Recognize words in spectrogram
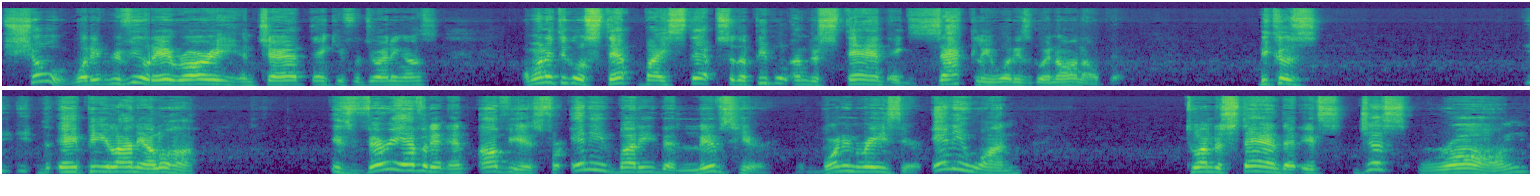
showed, what it revealed. Hey, Rory and Chad, thank you for joining us. I wanted to go step by step so that people understand exactly what is going on out there. Because AP Ilani Aloha is very evident and obvious for anybody that lives here, born and raised here, anyone to understand that it's just wrong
